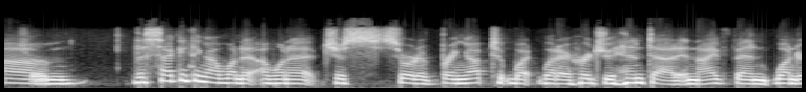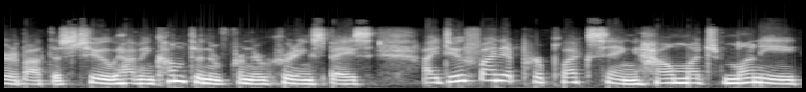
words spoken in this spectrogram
um, sure. the second thing I want to I want to just sort of bring up to what, what I heard you hint at, and I've been wondered about this too, having come through the, from the recruiting space. I do find it perplexing how much money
